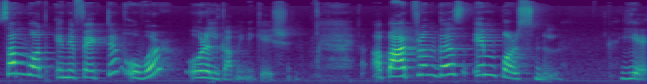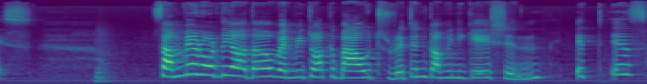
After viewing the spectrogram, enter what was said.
somewhat ineffective over oral communication. Apart from this impersonal, yes, somewhere or the other when we talk about written communication, it is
